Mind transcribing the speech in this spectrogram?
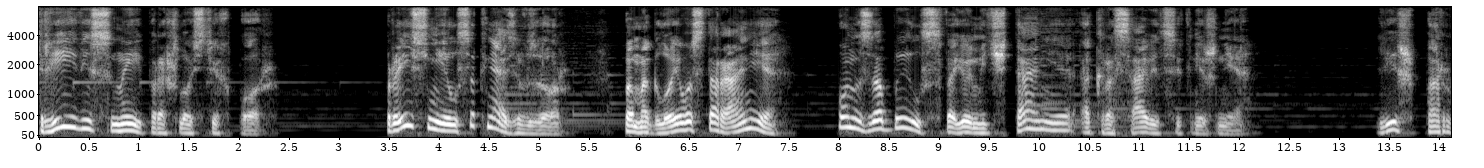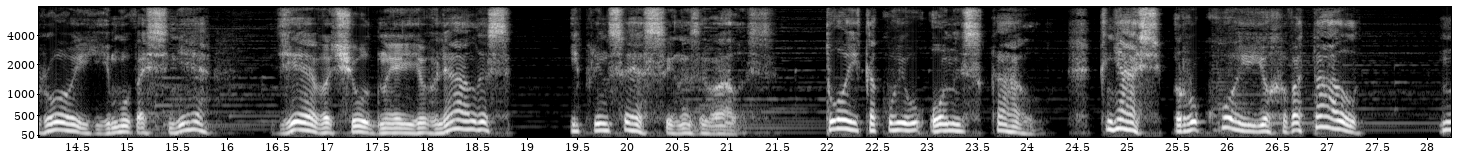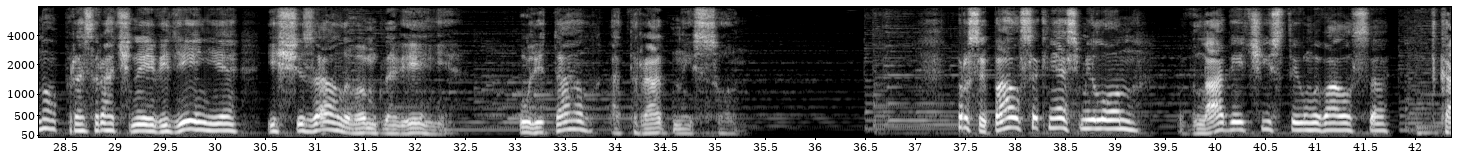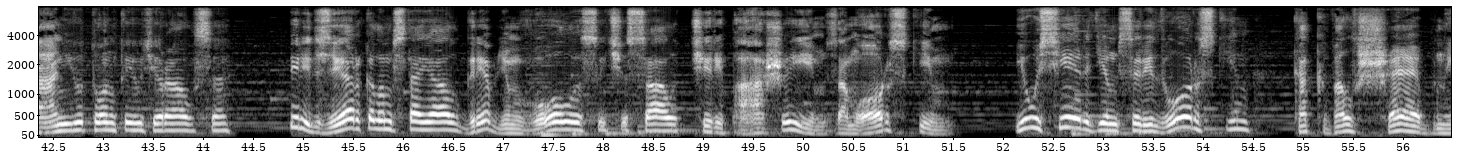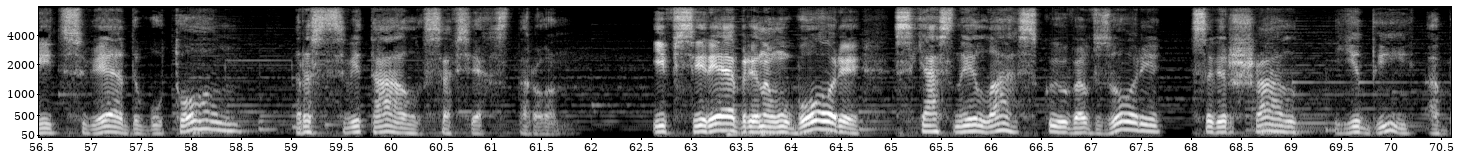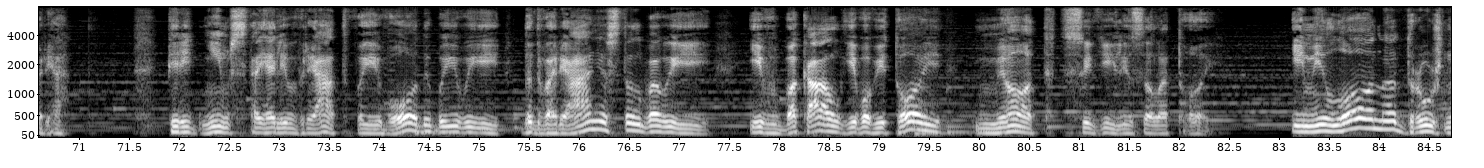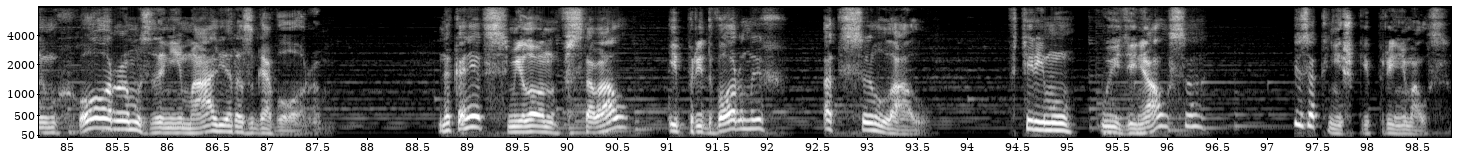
Три весны прошло с тех пор. Прояснился князя взор, помогло его старание. Он забыл свое мечтание о красавице-княжне. Лишь порой ему во сне дева чудная являлась и принцессой называлась, той, какую он искал. Князь рукой ее хватал — но прозрачное видение исчезало во мгновение. Улетал отрадный сон. Просыпался князь Милон, влагой чистой умывался, тканью тонкой утирался, перед зеркалом стоял, гребнем волосы чесал, черепашием, заморским, и усердием царедворским — как волшебный цвет бутон расцветал со всех сторон. И в серебряном уборе с ясной ласкою во взоре совершал еды обряд. Перед ним стояли в ряд воеводы боевые, да дворяне столбовые, и в бокал его витой мед цедили золотой и Милона дружным хором занимали разговором. Наконец Милон вставал и придворных отсылал. В терему уединялся и за книжки принимался.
